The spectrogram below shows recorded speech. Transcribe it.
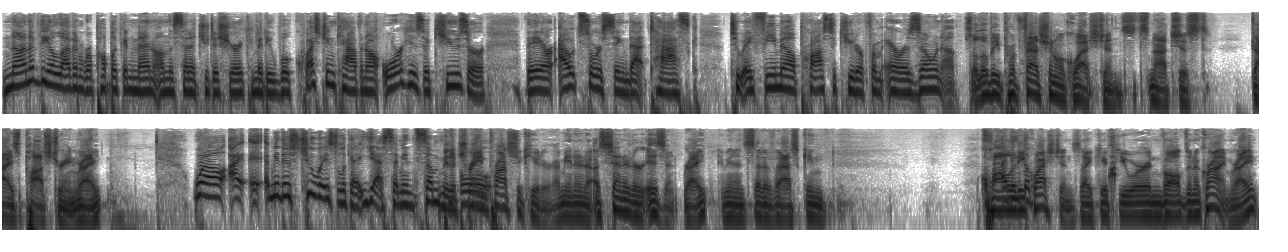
None of the 11 Republican men on the Senate Judiciary Committee will question Kavanaugh or his accuser. They are outsourcing that task to a female prosecutor from Arizona. So there'll be professional questions. It's not just guys posturing, right? Well, I, I mean, there's two ways to look at it. Yes, I mean, some I mean, people. a trained prosecutor. I mean, a senator isn't, right? I mean, instead of asking quality the- questions, like if you were involved in a crime, right?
